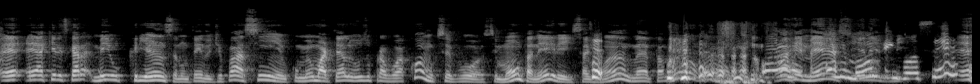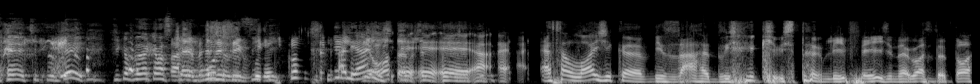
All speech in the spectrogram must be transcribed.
é, é aqueles caras meio criança, não tem? Do Tipo, ah, sim, com o meu martelo eu uso pra voar. Como que você voa? Se monta nele e sai Você- voando, né? Tal. Não, não. Eu arremesso ele monta ele... em você? É, tipo, tem, fica fazendo aquelas Arremessa perguntas e segura. assim. Como você é Aliás, idiota, é- é- é, a- a- essa lógica bizarra do que o Stan Lee fez no negócio do Thor,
